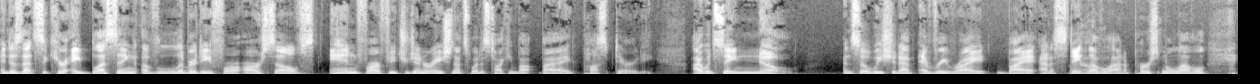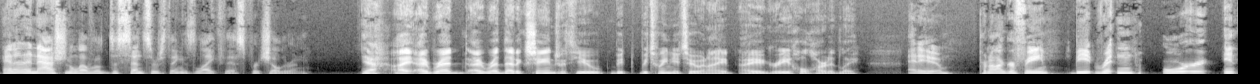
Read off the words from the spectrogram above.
And does that secure a blessing of liberty for ourselves and for our future generation? That's what it's talking about by posterity. I would say no. And so we should have every right by at a state no. level, at a personal level, and at a national level to censor things like this for children. Yeah, I, I read I read that exchange with you be, between you two, and I, I agree wholeheartedly. Anywho, pornography, be it written or in,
